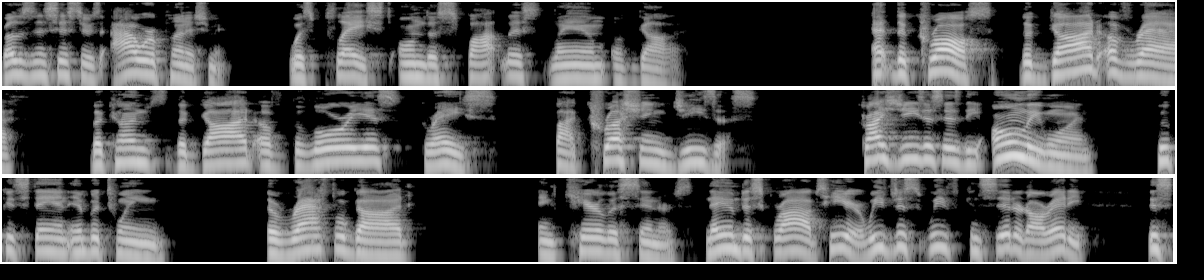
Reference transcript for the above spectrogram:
Brothers and sisters, our punishment was placed on the spotless Lamb of God. At the cross, the God of wrath becomes the God of glorious grace by crushing Jesus. Christ Jesus is the only one who could stand in between the wrathful God and careless sinners. Nahum describes here, we've just we've considered already this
